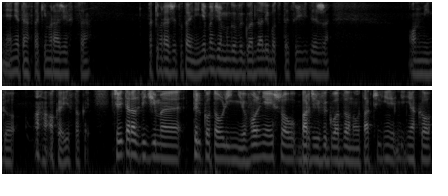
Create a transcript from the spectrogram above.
Nie, nie ten w takim razie chcę. W takim razie tutaj nie, nie będziemy go wygładzali, bo tutaj coś widzę, że on mi go. Aha, ok, jest ok. Czyli teraz widzimy tylko tą linię wolniejszą, bardziej wygładzoną, tak? Czyli nie- niejako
